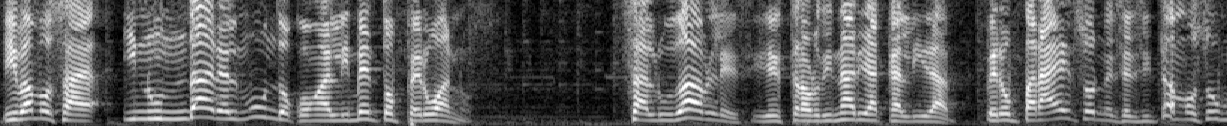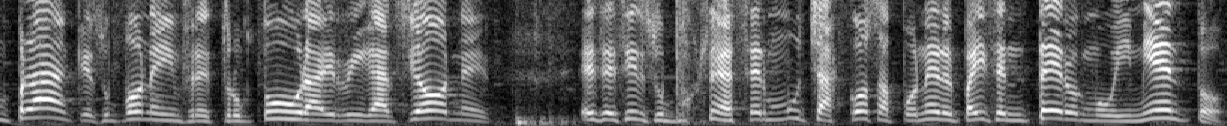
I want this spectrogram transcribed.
y vamos a inundar el mundo con alimentos peruanos, saludables y de extraordinaria calidad. Pero para eso necesitamos un plan que supone infraestructura, irrigaciones, es decir, supone hacer muchas cosas, poner el país entero en movimiento,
